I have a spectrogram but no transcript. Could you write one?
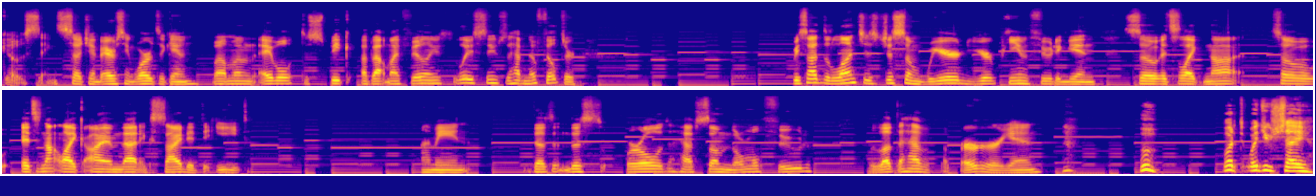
goes saying such embarrassing words again, but I'm unable to speak about my feelings. Lily seems to have no filter. Besides the lunch is just some weird European food again, so it's like not so it's not like I am that excited to eat. I mean, doesn't this world have some normal food? We'd love to have a burger again. what what'd you say?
